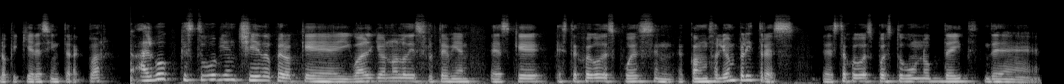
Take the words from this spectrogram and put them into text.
lo que quieres interactuar. Algo que estuvo bien chido, pero que igual yo no lo disfruté bien, es que este juego después, en, cuando salió en Play 3, este juego después tuvo un update de,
